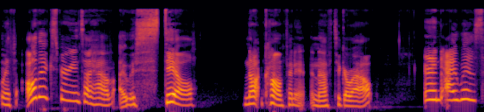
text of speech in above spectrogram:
with all the experience I have, I was still not confident enough to go out. And I was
